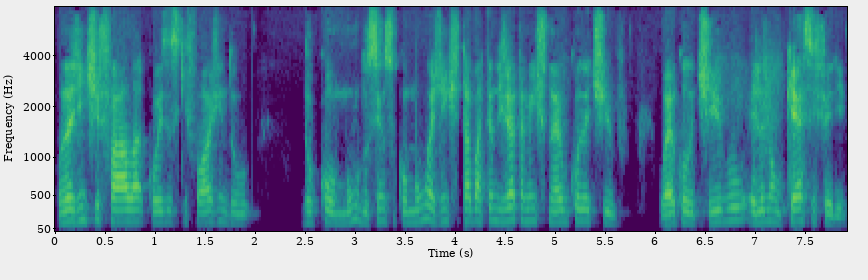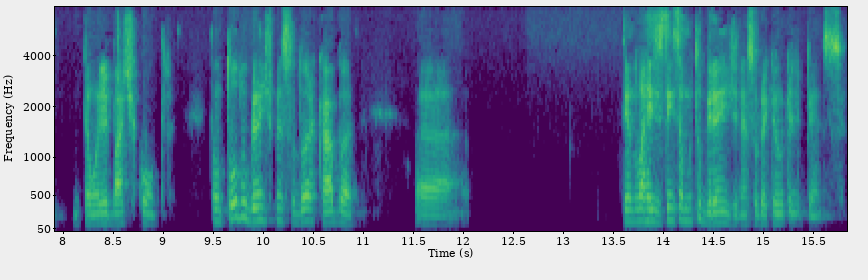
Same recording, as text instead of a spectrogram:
quando a gente fala coisas que fogem do, do comum, do senso comum, a gente está batendo diretamente no ego coletivo. O ego coletivo, ele não quer se ferir, então ele bate contra. Então todo grande pensador acaba uh, tendo uma resistência muito grande né, sobre aquilo que ele pensa.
